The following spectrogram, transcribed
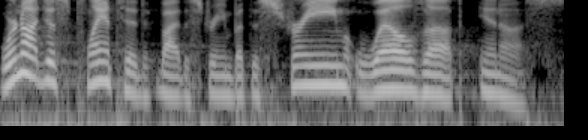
We're not just planted by the stream, but the stream wells up in us.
